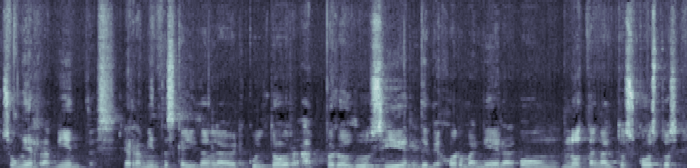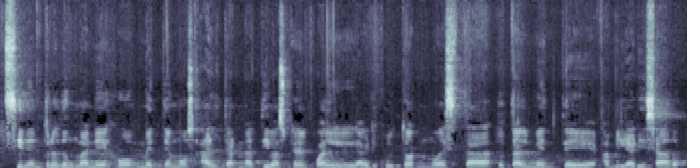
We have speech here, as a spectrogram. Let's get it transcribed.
son herramientas, herramientas que ayudan al agricultor a producir de mejor manera con no tan altos costos. Si dentro de un manejo metemos alternativas en el cual el agricultor no está totalmente familiarizado,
